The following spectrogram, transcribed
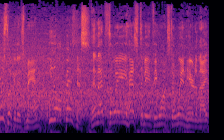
Just look at this man. He's all business. And that's the way he has to be if he wants to win here tonight.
